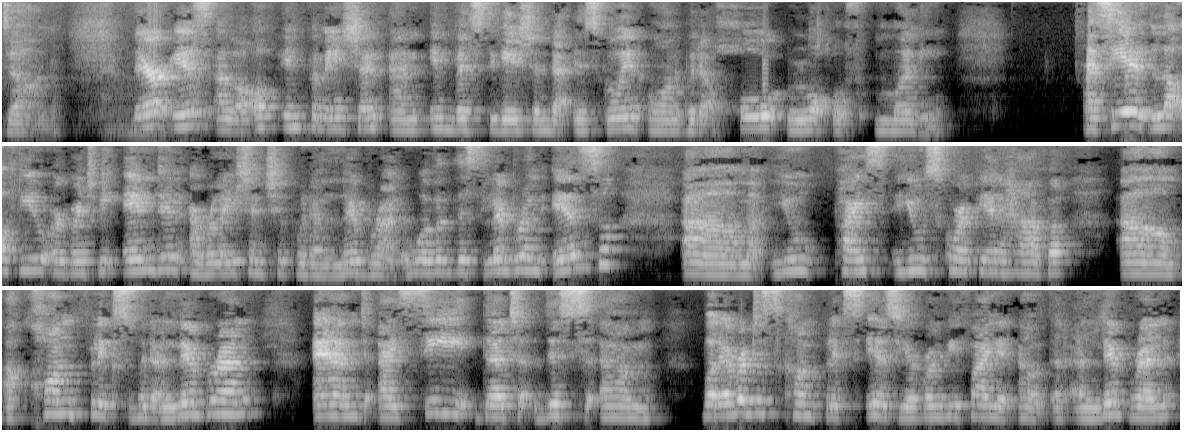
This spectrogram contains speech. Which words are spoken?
done. There is a lot of information and investigation that is going on with a whole lot of money. I see a lot of you are going to be ending a relationship with a Libran. Whoever this Libran is, um, you you Scorpion have um, a conflicts with a Libran. And I see that this, um, whatever this conflicts is, you're going to be finding out that a Libran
